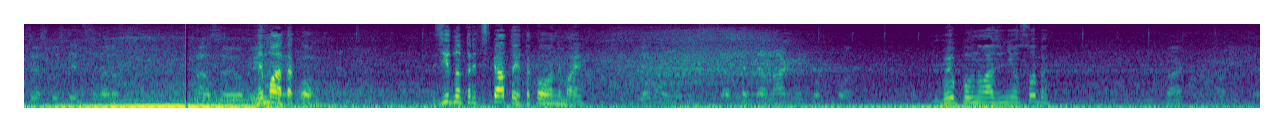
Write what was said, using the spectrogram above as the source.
В зв'язку з тим, що зараз у нас Нема такого. Згідно 35-ї такого немає. Я знаю, це стаціонарний блокпост. Ви уповноважені особи? Так, поліція.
